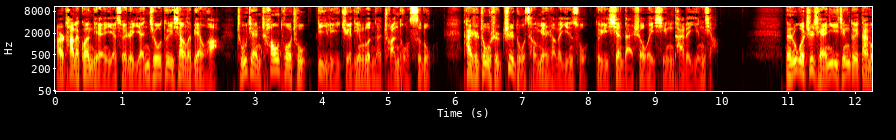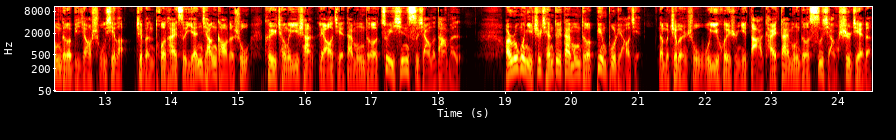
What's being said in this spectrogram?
而他的观点也随着研究对象的变化，逐渐超脱出地理决定论的传统思路。开始重视制度层面上的因素对于现代社会形态的影响。那如果之前你已经对戴蒙德比较熟悉了，这本脱胎自演讲稿的书可以成为一扇了解戴蒙德最新思想的大门。而如果你之前对戴蒙德并不了解，那么这本书无疑会是你打开戴蒙德思想世界的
